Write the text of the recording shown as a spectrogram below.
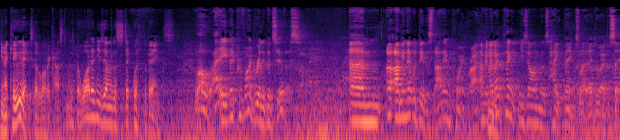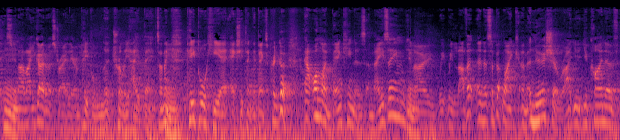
you know, Kiwi Bank's got a lot of customers, but why do New Zealanders stick with the banks? Well, A, they provide really good service. Um, I mean, that would be the starting point, right? I mean, I don't think New Zealanders hate banks like they do overseas. You know, like you go to Australia and people literally hate banks. I think people here actually think their banks are pretty good. Our online banking is amazing. You know, we, we love it. And it's a bit like um, inertia, right? You, you kind of,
